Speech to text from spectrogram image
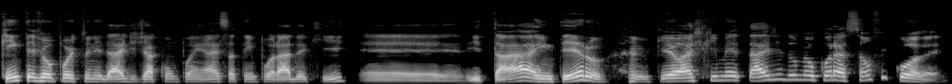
quem teve a oportunidade de acompanhar essa temporada aqui é, e tá inteiro, porque eu acho que metade do meu coração ficou, velho.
